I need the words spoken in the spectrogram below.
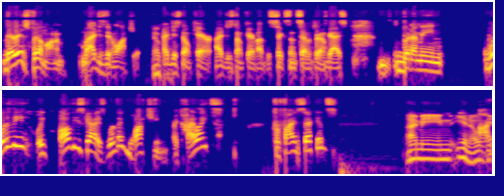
there is film on them. I just didn't watch it. Okay. I just don't care. I just don't care about the sixth and seventh round guys. But I mean, what are these like all these guys what are they watching like highlights for five seconds I mean, you know, I,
